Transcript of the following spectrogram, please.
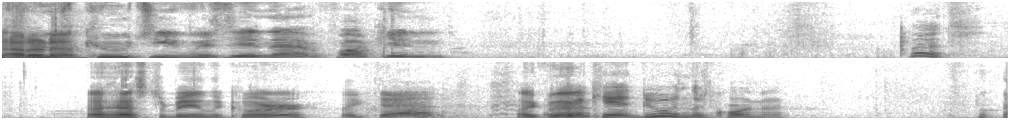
knows I don't whose know. coochie was in that fucking. What? That has to be in the corner, Like that? like We that. can't do it in the corner.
